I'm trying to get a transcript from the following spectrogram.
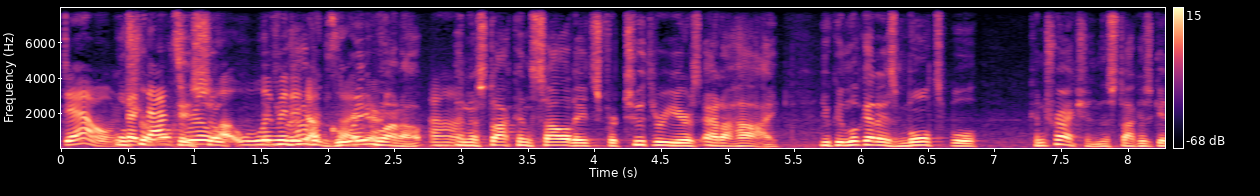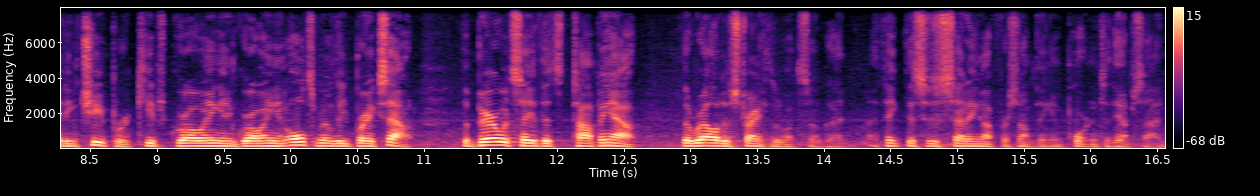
down. Well, but sure. that's okay, real so limited if you have a great there. run up uh-huh. and the stock consolidates for two, three years at a high, you can look at it as multiple contraction. The stock is getting cheaper. It keeps growing and growing and ultimately breaks out. The bear would say that's topping out. The relative strength is what's so good. I think this is setting up for something important to the upside.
